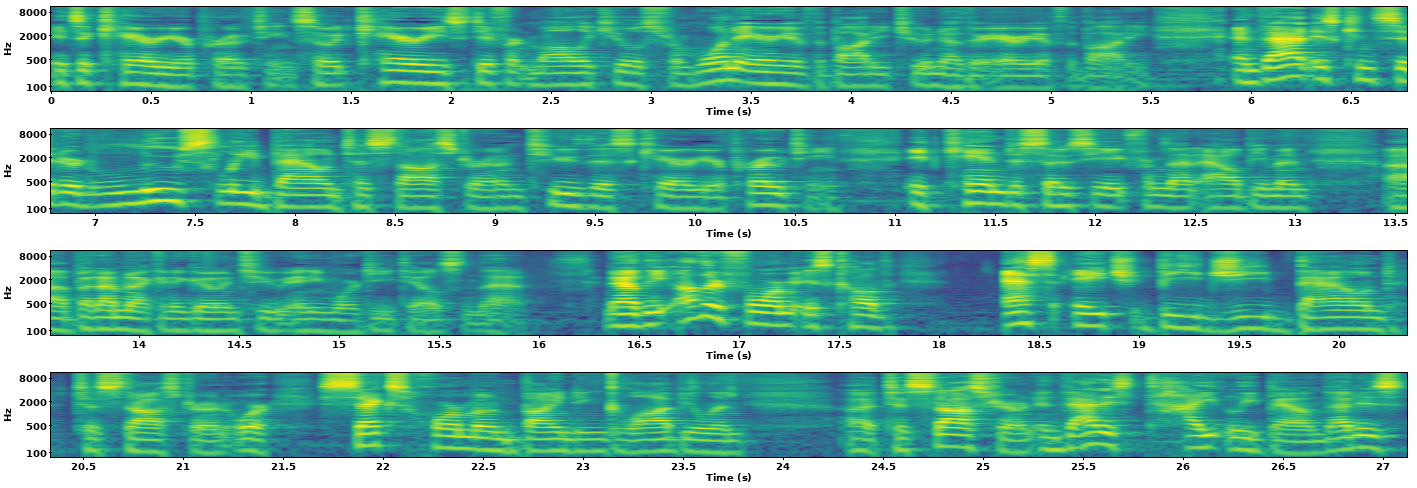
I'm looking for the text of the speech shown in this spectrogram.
it's a carrier protein. So it carries different molecules from one area of the body to another area of the body. And that is considered loosely bound testosterone to this carrier protein. It can dissociate from that albumin, uh, but I'm not going to go into any more details than that. Now, the other form is called SHBG bound testosterone or sex hormone binding globulin uh, testosterone, and that is tightly bound. That is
